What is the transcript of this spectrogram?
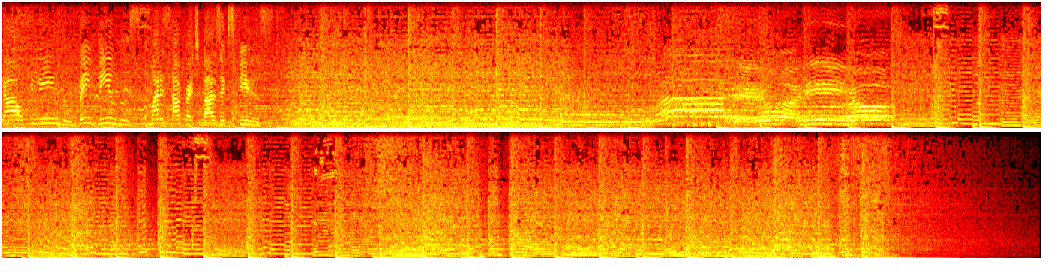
legal, que lindo. Bem-vindos ao Maris Rafa Art Base Experience.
